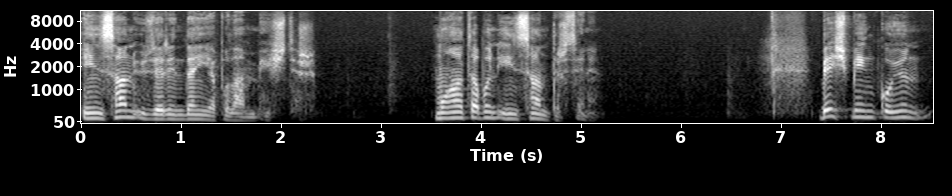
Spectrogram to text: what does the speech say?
insan üzerinden yapılan bir iştir. Muhatabın insandır senin. Beş bin koyun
